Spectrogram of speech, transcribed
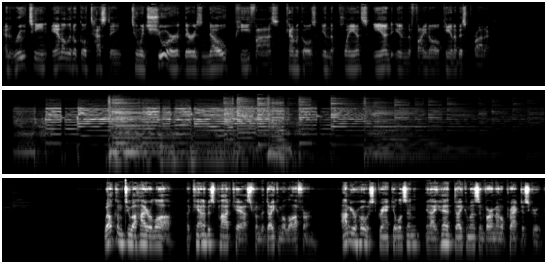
and routine analytical testing to ensure there is no PFAS chemicals in the plants and in the final cannabis product. Welcome to A Higher Law, a cannabis podcast from the Dykema Law Firm. I'm your host, Grant Gilezan, and I head Dykema's Environmental Practice Group.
